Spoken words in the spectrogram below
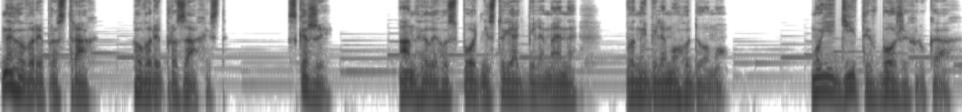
не говори про страх, говори про захист. Скажи ангели Господні стоять біля мене, вони біля мого дому. Мої діти в Божих руках.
